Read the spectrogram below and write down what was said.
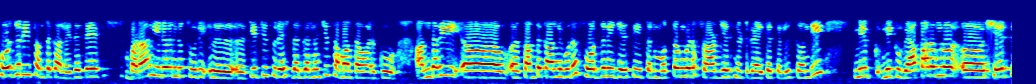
ఫోర్జరీ సంతకాలు ఏదైతే బడా హీరోయిన్ సూరి కీర్తి సురేష్ దగ్గర నుంచి సమంత వరకు అందరి ఆ, సంతకాలను కూడా ఫోర్జరీ చేసి ఇతను మొత్తం కూడా ఫ్రాడ్ చేసినట్టుగా అయితే తెలుస్తోంది. మీకు మీకు వ్యాపారంలో షేర్స్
